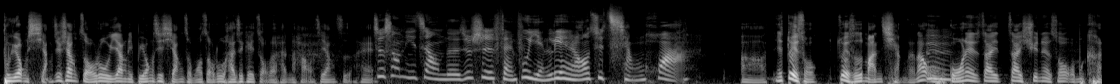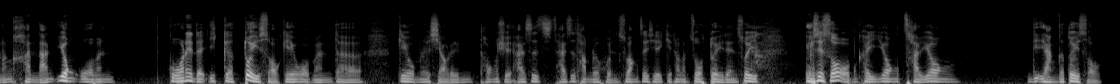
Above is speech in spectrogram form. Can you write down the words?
不用想，就像走路一样，你不用去想怎么走路，还是可以走得很好这样子。嘿，就像你讲的，就是反复演练，然后去强化。啊，因为对手对手是蛮强的。那我们国内在在训练的时候，我们可能很难用我们国内的一个对手给我们的给我们的小林同学，还是还是他们的混双这些给他们做对练。所以有些时候我们可以用采用两个对手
